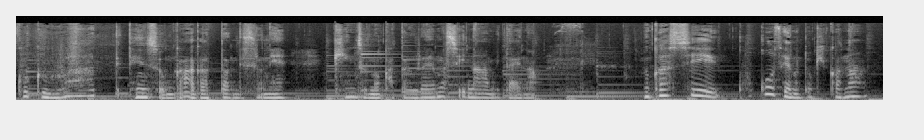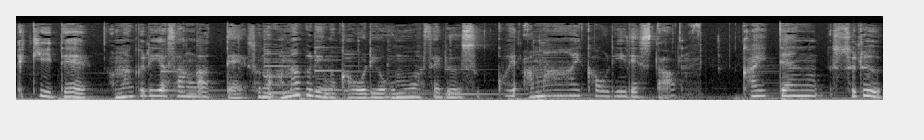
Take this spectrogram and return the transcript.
ごくうわーってテンションが上がったんですよね近所の方羨ましいなみたいな昔高校生の時かな駅で甘栗屋さんがあってその甘栗の香りを思わせるすっごい甘い香りでした。開店する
